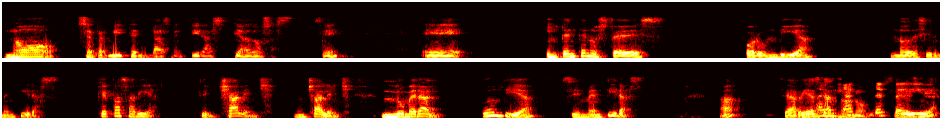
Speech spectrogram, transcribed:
No se permiten las mentiras piadosas, ¿sí? Eh, intenten ustedes por un día no decir mentiras. ¿Qué pasaría? Challenge, un challenge. Numeral, un día sin mentiras. ¿Ah? ¿Se arriesgan o no? Despedida.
